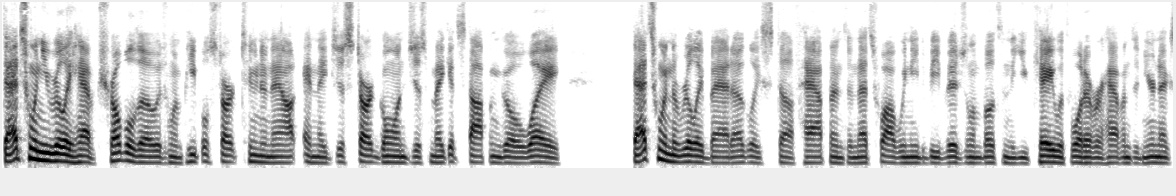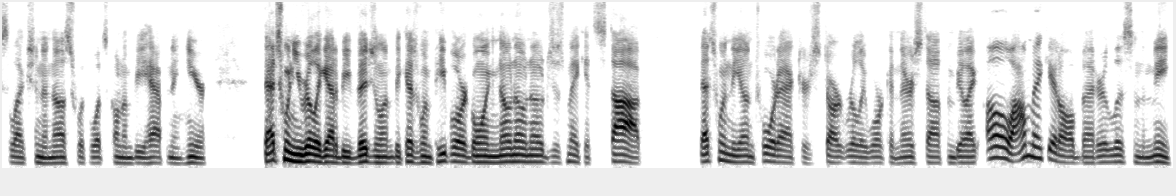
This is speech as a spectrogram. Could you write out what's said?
That's when you really have trouble, though, is when people start tuning out and they just start going, just make it stop and go away. that's when the really bad, ugly stuff happens. And that's why we need to be vigilant, both in the UK with whatever happens in your next election and us with what's going to be happening here. That's when you really got to be vigilant because when people are going, no, no, no, just make it stop, that's when the untoward actors start really working their stuff and be like, oh, I'll make it all better. Listen to me.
